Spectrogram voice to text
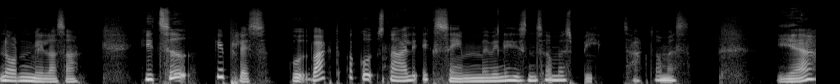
når den melder sig. Giv tid, giv plads. God vagt og god snarlig eksamen med venligheden Thomas B. Tak, Thomas. Ja.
